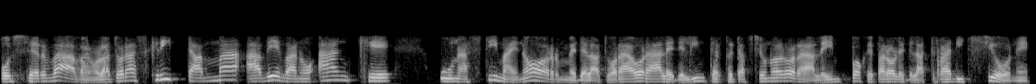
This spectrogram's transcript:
osservavano la Torah scritta ma avevano anche una stima enorme della Torah orale, dell'interpretazione orale, in poche parole della tradizione.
